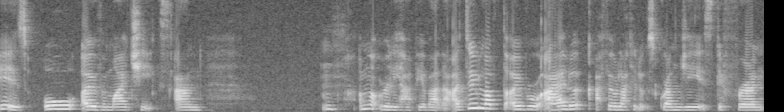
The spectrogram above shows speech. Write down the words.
it is all over my cheeks and I'm not really happy about that. I do love the overall eye look. I feel like it looks grungy, it's different.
